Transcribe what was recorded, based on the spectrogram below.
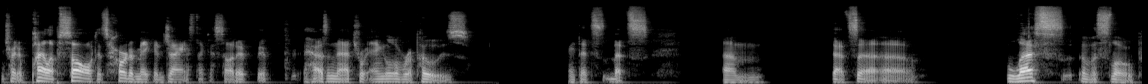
And try to pile up salt, it's hard to make a giant stack of salt if it has a natural angle of repose. Right? That's that's um, that's uh, uh, less of a slope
